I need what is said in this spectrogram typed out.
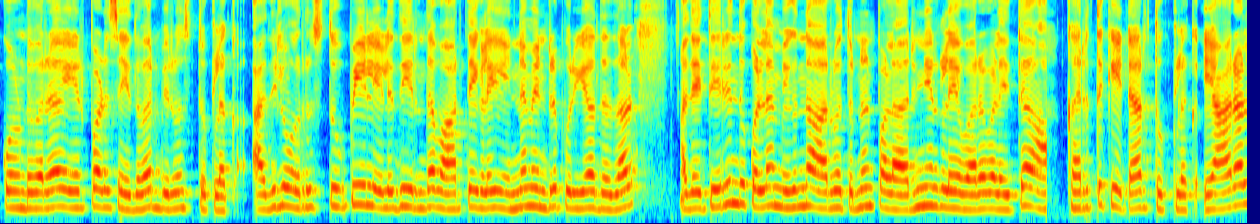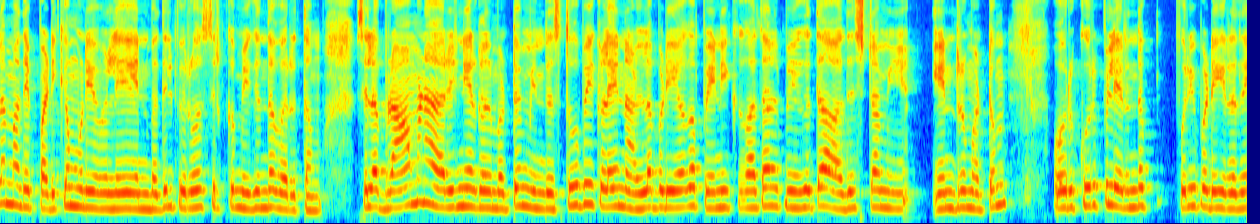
கொண்டு வர ஏற்பாடு செய்தவர் பிரோஸ் துக்ளக். அதில் ஒரு ஸ்தூபியில் எழுதியிருந்த வார்த்தைகளை என்னவென்று புரியாததால் அதை தெரிந்து கொள்ள மிகுந்த ஆர்வத்துடன் பல அறிஞர்களை வரவழைத்து கருத்து கேட்டார் துக்ளக். யாராலும் அதை படிக்க முடியவில்லை என்பதில் பிரோஸிற்கு மிகுந்த வருத்தம். சில பிராமண அறிஞர்கள் மட்டும் இந்த ஸ்தூபிகளை நல்லபடியாக பேணிக்காதால் மிகுந்த அதிர்ஷ்டம் என்று மட்டும் ஒரு குறிப்பிலிருந்து புரிபடுகிறது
